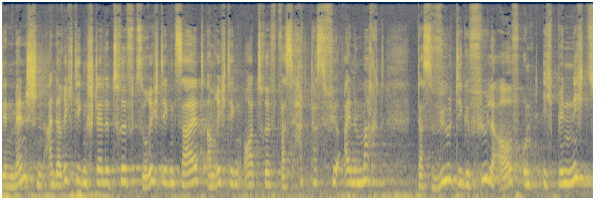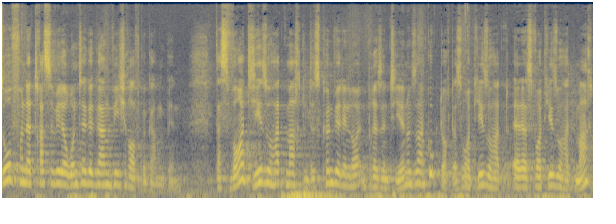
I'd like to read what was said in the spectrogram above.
den Menschen an der richtigen Stelle trifft, zur richtigen Zeit, am richtigen Ort trifft, was hat das für eine Macht? Das wühlt die Gefühle auf und ich bin nicht so von der Trasse wieder runtergegangen, wie ich raufgegangen bin. Das Wort Jesu hat Macht und das können wir den Leuten präsentieren und sagen, guck doch, das Wort Jesu hat, äh, das Wort Jesu hat Macht.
